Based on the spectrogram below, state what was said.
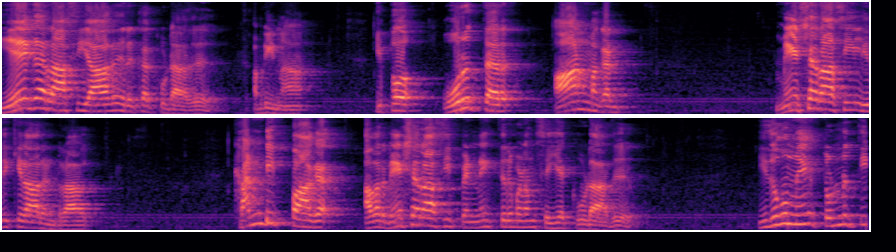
ஏக ராசியாக இருக்கக்கூடாது அப்படின்னா இப்போ ஒருத்தர் ஆண்மகன் மேஷராசியில் இருக்கிறார் என்றால் கண்டிப்பாக அவர் மேஷராசி பெண்ணை திருமணம் செய்யக்கூடாது. இதுவுமே தொண்ணூற்றி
